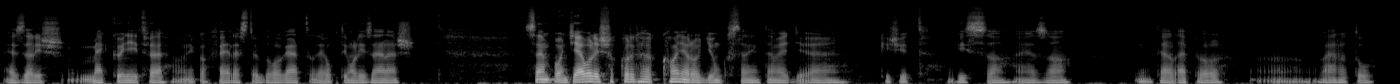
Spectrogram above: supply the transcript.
ezzel is megkönnyítve mondjuk a fejlesztők dolgát, az optimalizálás szempontjából, és akkor kanyarodjunk szerintem egy kicsit vissza ez a Intel-Apple várható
